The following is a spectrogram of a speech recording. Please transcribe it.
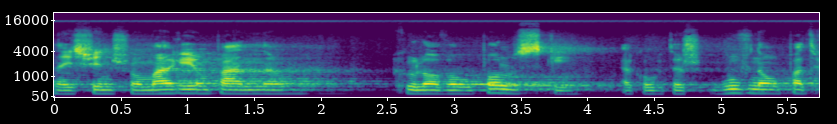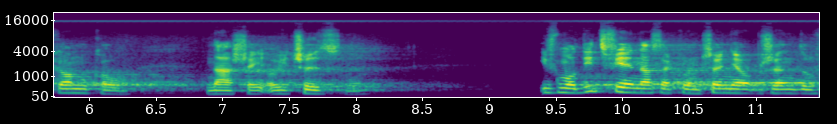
Najświętszą Marię Pannę Królową Polski, jaką też główną patronką naszej Ojczyzny. I w modlitwie na zakończenie obrzędów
